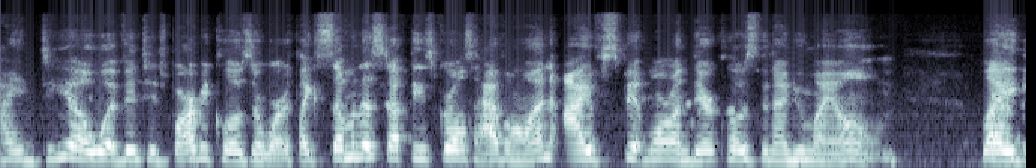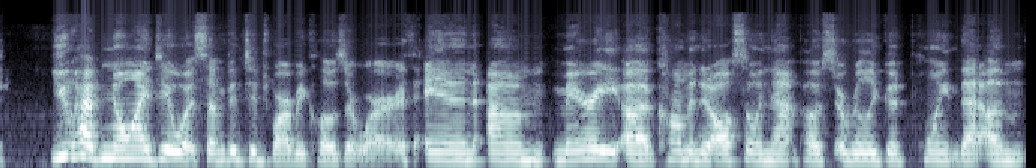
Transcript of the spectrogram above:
idea what vintage Barbie clothes are worth. Like some of the stuff these girls have on, I've spent more on their clothes than I do my own. Like you have no idea what some vintage Barbie clothes are worth. And um, Mary uh, commented also in that post a really good point that um,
